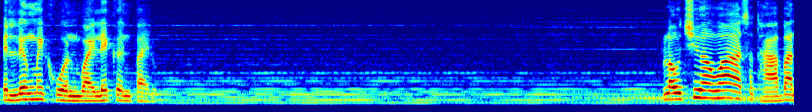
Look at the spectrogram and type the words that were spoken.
เป็นเรื่องไม่ควรวัยเล็กเกินไปลูกเราเชื่อว่าสถาบัน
